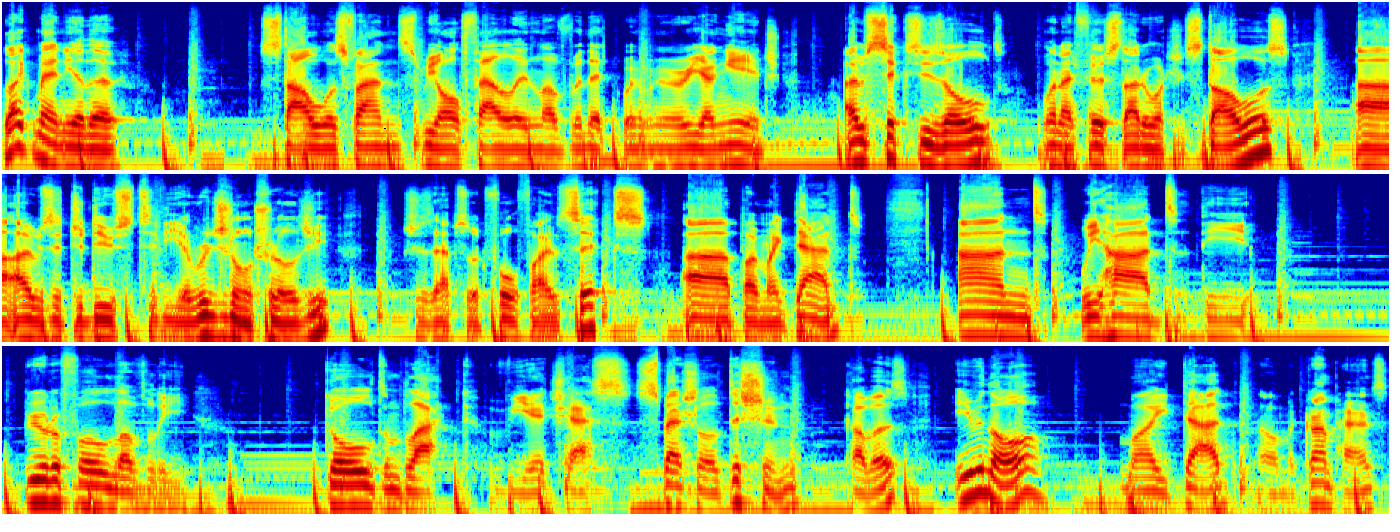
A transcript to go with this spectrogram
Like many other Star Wars fans, we all fell in love with it when we were a young age. I was six years old when I first started watching Star Wars. Uh, I was introduced to the original trilogy, which is episode four, five, six, uh, by my dad. And we had the beautiful, lovely gold and black VHS special edition covers, even though my dad or my grandparents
